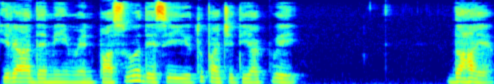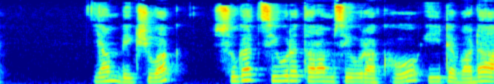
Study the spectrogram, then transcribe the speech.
ඉරා දැමීමෙන් පසුව දෙසිය යුතු පචිතියක් වෙයි. 10. යම් භික්ෂුවක් සුගත් සිවුර තරම් සිවුරක් හෝ ඊට වඩා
